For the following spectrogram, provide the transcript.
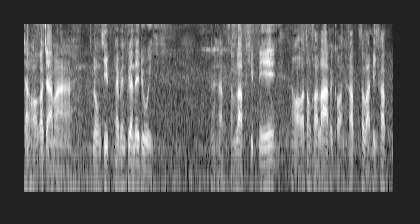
ช่างอ๋อก็จะมาลงคลิปให้เพื่อนๆได้ดูนะครับสำหรับคลิปนี้ช่างอ๋อก็ต้องขอลาไปก่อนนะครับ สวัสดีครับ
